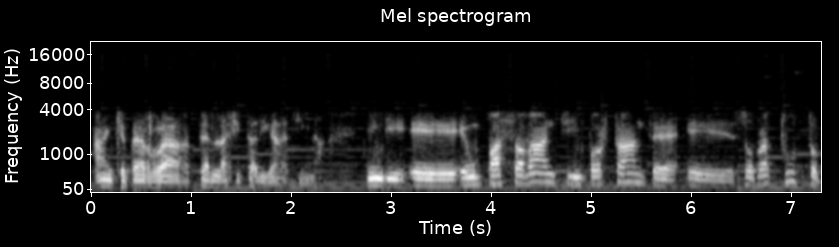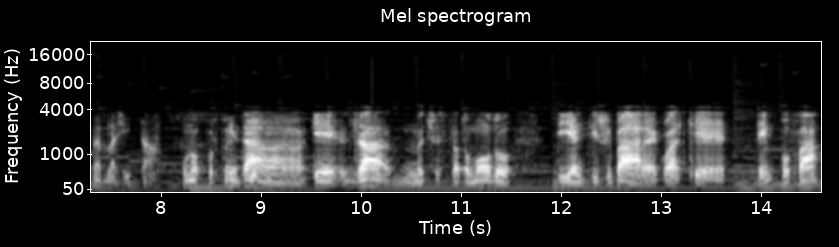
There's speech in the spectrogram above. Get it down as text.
anche per, per la città di Galatina. Quindi è, è, un passo avanti importante e soprattutto per la città. Un'opportunità che già c'è stato modo di anticipare qualche tempo fa,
